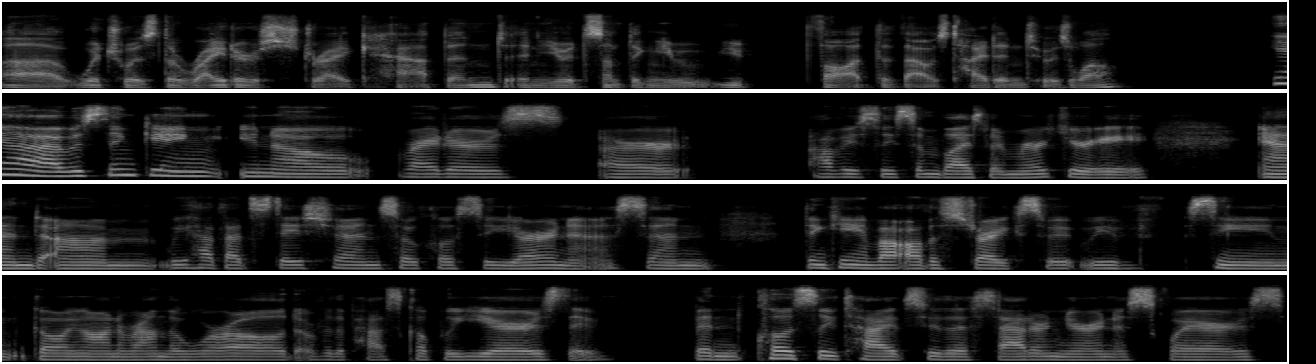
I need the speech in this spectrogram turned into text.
uh, which was the writers' strike happened, and you had something you you thought that that was tied into as well. Yeah, I was thinking, you know, writers are obviously symbolized by Mercury. And um, we had that station so close to Uranus. And thinking about all the strikes we, have seen going on around the world over the past couple years, they've been closely tied to the Saturn Uranus squares.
